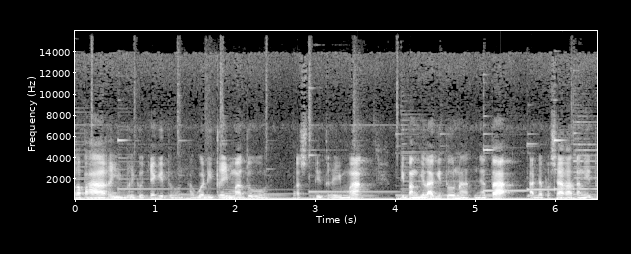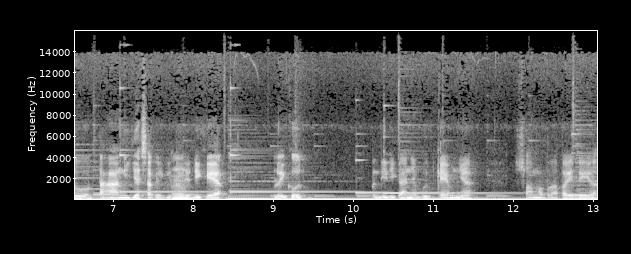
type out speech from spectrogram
berapa hari berikutnya gitu. Nah gue diterima tuh. Pas diterima dipanggil lagi tuh. Nah ternyata ada persyaratan itu tahan ijazah kayak gitu. Hmm. jadi kayak lu ikut pendidikannya bootcampnya selama berapa itu ya?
